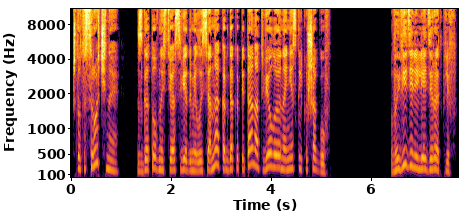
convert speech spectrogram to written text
«Что-то срочное?» С готовностью осведомилась она, когда капитан отвел ее на несколько шагов. «Вы видели леди Рэдклифф?»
